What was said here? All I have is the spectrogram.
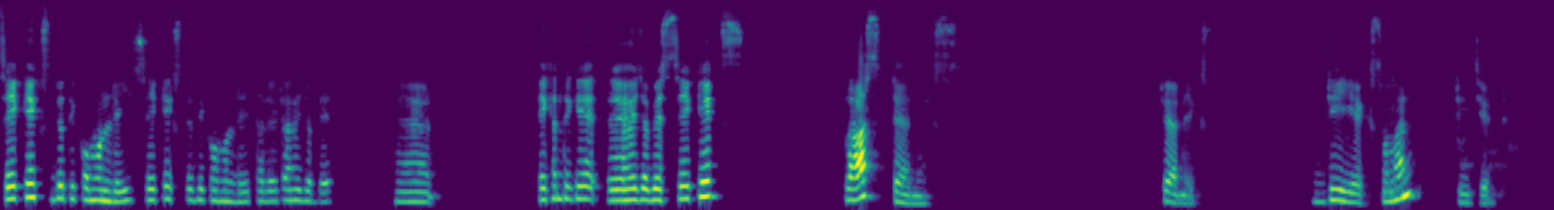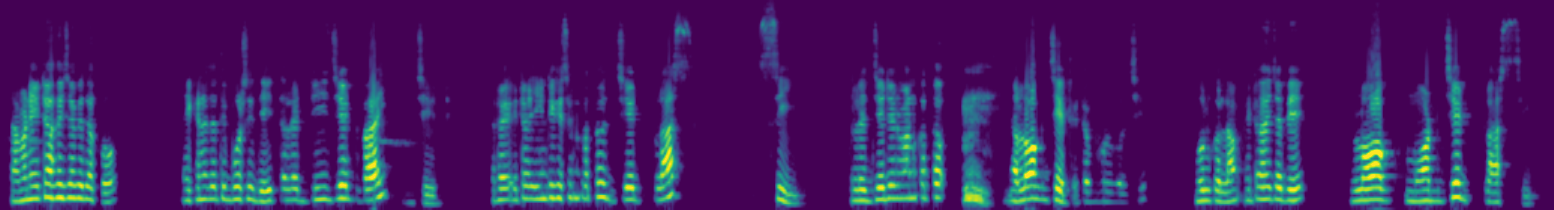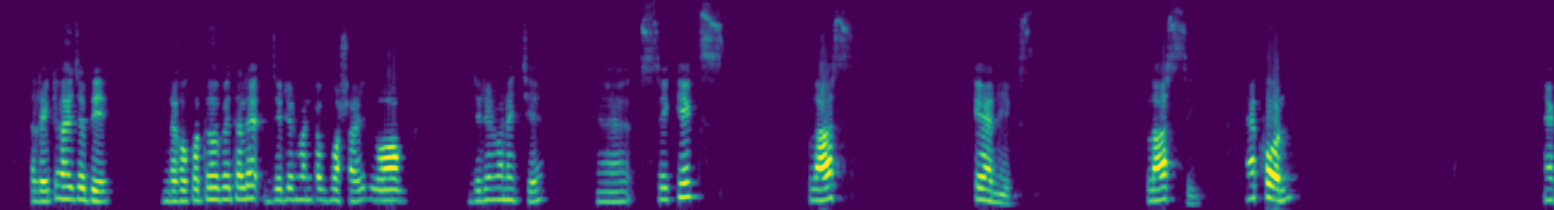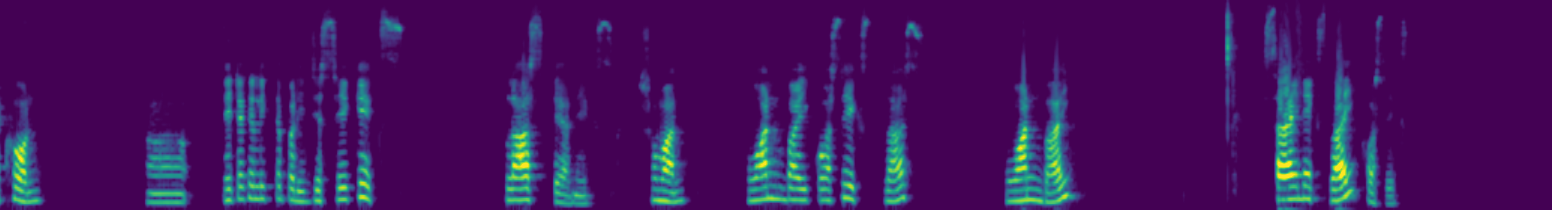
sec x যদি কমন লিই sec x যদি কমন লিই তাহলে এটা হয়ে যাবে এখান থেকে হয়ে যাবে sec x plus tan x tan x dx সমান dz তার মানে এটা হয়ে যাবে, দেখো, এখানে যদি বসে দিই, তাহলে dz বাই z তাহলে এটার ইন্ডিকেশন কত? z প্লাস c তাহলে z এর মান কত? log z, এটা ভুল বলছি, ভুল করলাম। এটা হয়ে যাবে log mod z plus c তাহলে এটা হয়ে যাবে, দেখো কত হবে তাহলে? z এর মানটা বসাই, log এর মান হচ্ছে sec x plus tan x plus c এখন এখন এটাকে লিখতে পারি যে sec x plus tan x সমান one by cos x plus one by sin x by cos x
